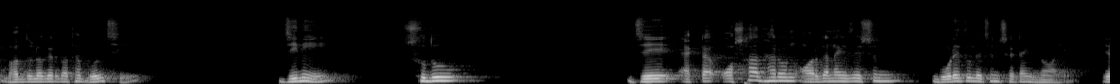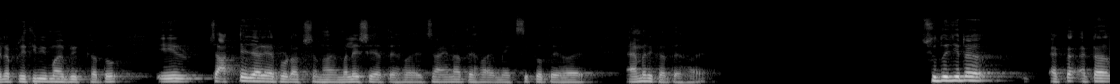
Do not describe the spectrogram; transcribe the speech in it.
ভদ্রলোকের কথা বলছি, যিনি শুধু যে একটা অসাধারণ অর্গানাইজেশন গড়ে তুলেছেন সেটাই নয়। যেটা পৃথিবীময় বিখ্যাত। এর চারটে জায়গায় প্রোডাকশন হয়। মালয়েশিয়াতে হয়, চায়নাতে হয়, মেক্সিকোতে হয়, আমেরিকাতে হয়। শুধু যেটা একটা একটা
